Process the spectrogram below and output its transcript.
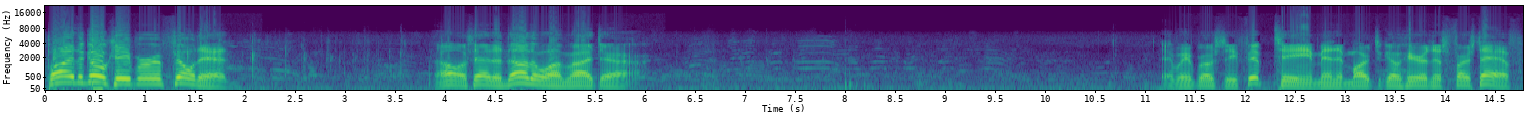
by the goalkeeper and fielded. Almost had another one right there. And we approach the 15 minute mark to go here in this first half.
